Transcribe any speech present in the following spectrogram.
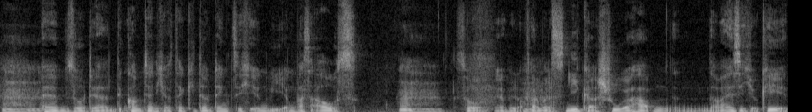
Mhm. Ähm, so, der, der kommt ja nicht aus der Kita und denkt sich irgendwie irgendwas aus. Mhm. So, er will auf mhm. einmal Sneaker-Schuhe haben. Da weiß ich, okay,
